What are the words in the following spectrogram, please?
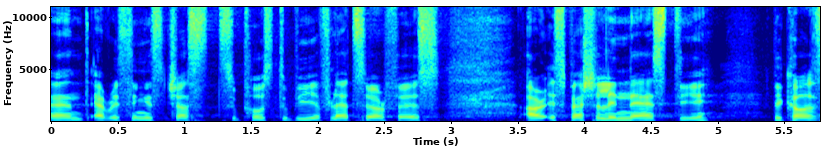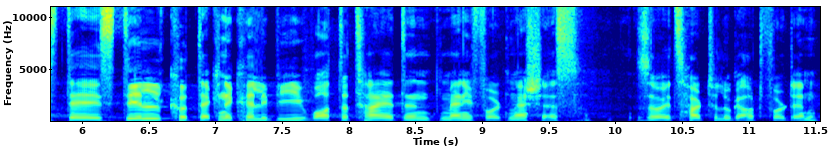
and everything is just supposed to be a flat surface are especially nasty because they still could technically be watertight and manifold meshes, so it's hard to look out for them.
